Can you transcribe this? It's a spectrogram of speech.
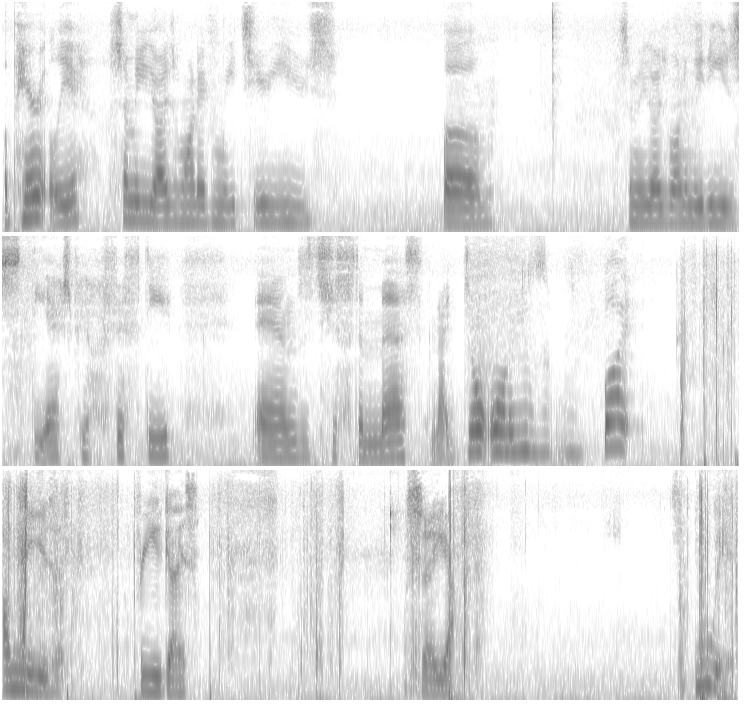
Apparently, some of you guys wanted me to use um some of you guys wanted me to use the XP50, and it's just a mess and I don't want to use it, but I'm going to use it for you guys. So yeah. Let's do it.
